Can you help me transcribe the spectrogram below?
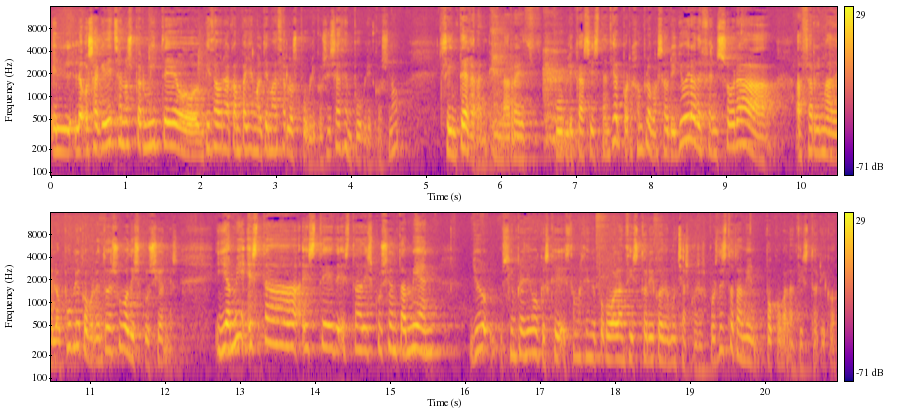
el, o sea, que de hecho nos permite o empieza una campaña con el tema de hacerlos públicos y se hacen públicos, ¿no? Se integran en la red pública asistencial. Por ejemplo, Basauri, yo era defensora acérrima de lo público porque entonces hubo discusiones. Y a mí esta, este, esta discusión también yo siempre digo que es que estamos haciendo poco balance histórico de muchas cosas. Pues de esto también poco balance histórico.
